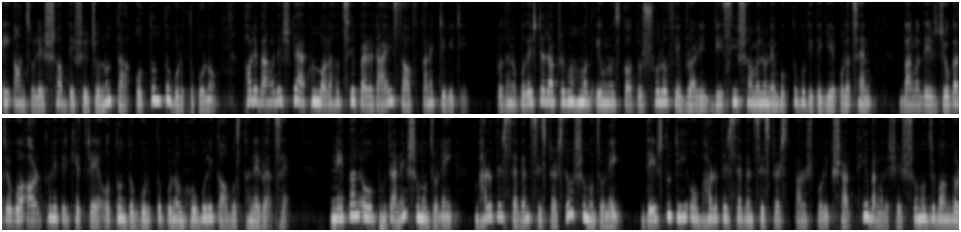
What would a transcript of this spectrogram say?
এই অঞ্চলের সব দেশের জন্য তা অত্যন্ত গুরুত্বপূর্ণ। ফলে বাংলাদেশকে এখন বলা হচ্ছে প্যারাডাইস অফ কানেক্টিভিটি প্রধান উপদেষ্টা ডক্টর মোহাম্মদ ইউনুস গত ষোলো ফেব্রুয়ারি ডিসি সম্মেলনে বক্তব্য দিতে গিয়ে বলেছেন, বাংলাদেশ যোগাযোগ ও অর্থনীতির ক্ষেত্রে অত্যন্ত গুরুত্বপূর্ণ ভৌগোলিক অবস্থানে রয়েছে। নেপাল ও ভুটানে সমুদ্র নেই, ভারতের সেভেন সিস্টার্সেও সমুদ্র নেই। দেশ দুটি ও ভারতের সেভেন সিস্টার্স পারস্পরিক স্বার্থে বাংলাদেশের সমুদ্র বন্দর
